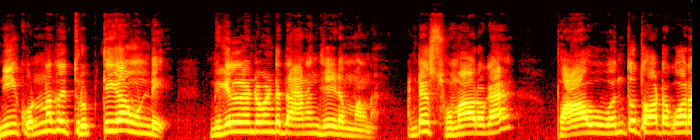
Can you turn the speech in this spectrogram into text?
నీకున్నది తృప్తిగా ఉండి మిగిలినటువంటి దానం చేయడం వలన అంటే సుమారుగా పావు వంతు తోటకూర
